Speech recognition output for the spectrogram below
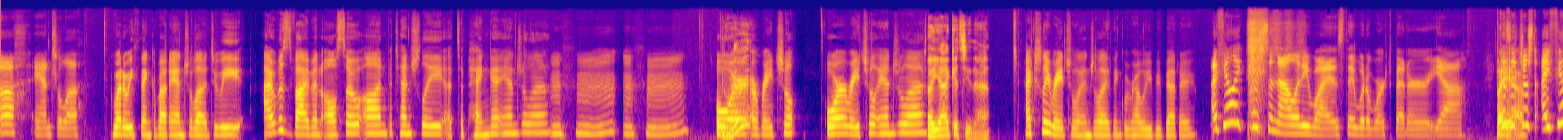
Ugh, Angela. What do we think about Angela? Do we I was vibing also on potentially a Topanga Angela Mm-hmm. Mm-hmm. or Really? a Rachel or a Rachel Angela. Oh yeah, I could see that. Actually, Rachel Angela, I think would probably be better. I feel like personality wise, they would have worked better. Yeah. But Because yeah. it just, I feel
